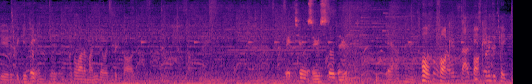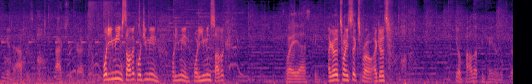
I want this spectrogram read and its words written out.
Dude, if it gives you with a lot of money, though, it's pretty cog. wait, Tails, are you still there? Yeah. Oh, fuck. That Fuck. piece going into taking a nap is actually tragic. What do you mean, Savik? What do you mean? What do you mean? What do you mean, Savik? Why are you asking? I got a 26, bro. I got a. Yo, pile that container, let's go.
